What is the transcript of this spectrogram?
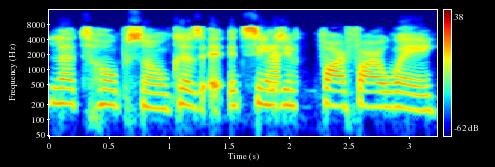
Let's hope so, because it, it, seems yeah. you know far, far away.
